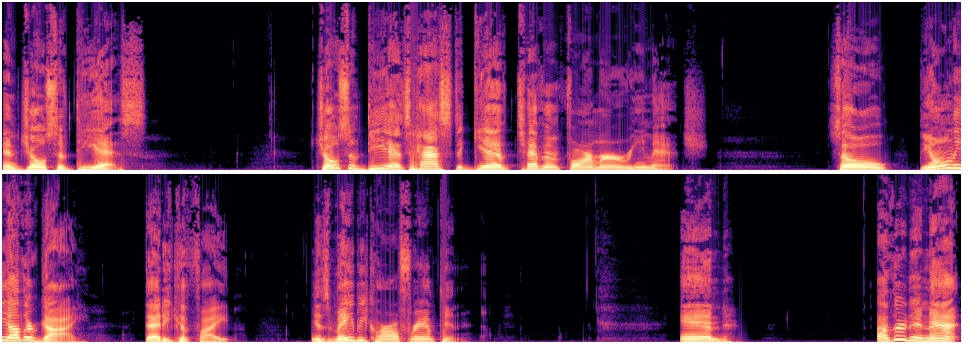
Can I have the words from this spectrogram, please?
and Joseph Diaz. Joseph Diaz has to give Tevin Farmer a rematch. So the only other guy that he could fight is maybe Carl Frampton. And other than that,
